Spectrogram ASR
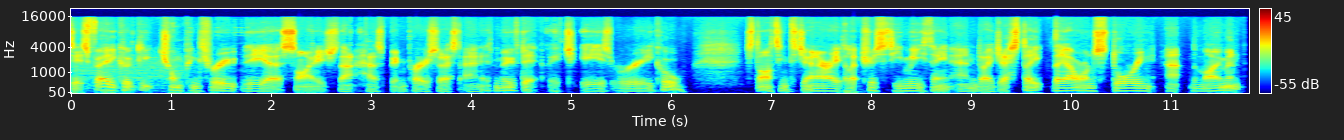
see it's fairly quickly chomping through the uh, silage that has been processed and it's moved it, which is really cool starting to generate electricity, methane and digestate. They are on storing at the moment.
